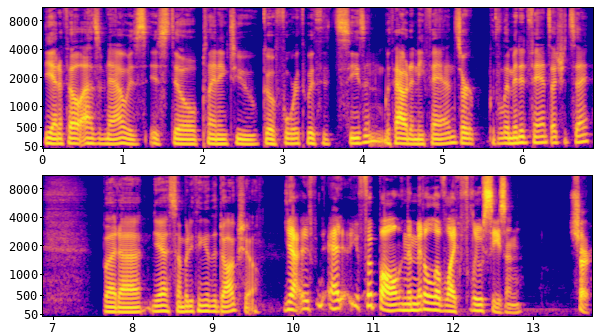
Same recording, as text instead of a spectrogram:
the NFL as of now is is still planning to go forth with its season without any fans or with limited fans I should say. But uh, yeah, somebody think of the dog show. Yeah, if, at, football in the middle of like flu season, sure.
